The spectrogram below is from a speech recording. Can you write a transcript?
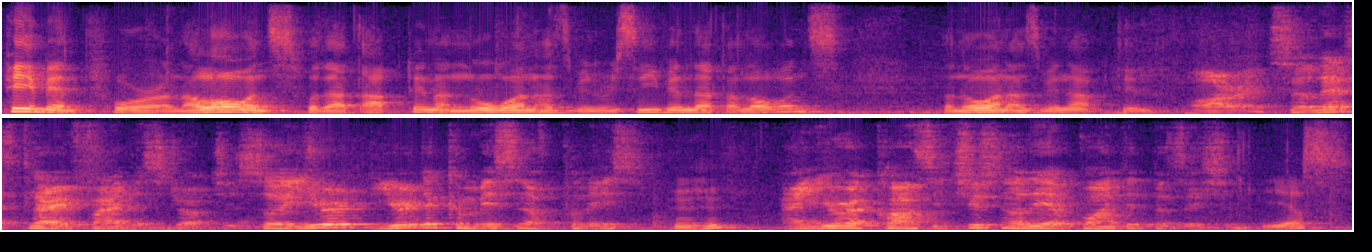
payment for an allowance for that acting, and no one has been receiving that allowance, so no one has been acting. All right, so let's clarify the structure. So you're, you're the commissioner of police, Mhm. and you're a constitutionally appointed position. Yes,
